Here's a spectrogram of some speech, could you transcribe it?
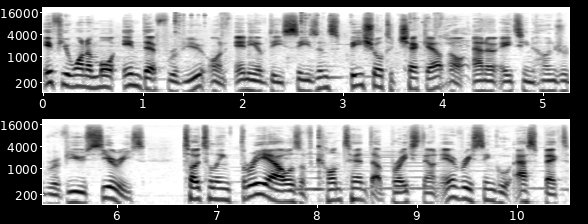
If you want a more in-depth review on any of these seasons, be sure to check out our Anno 1800 review series, totaling 3 hours of content that breaks down every single aspect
